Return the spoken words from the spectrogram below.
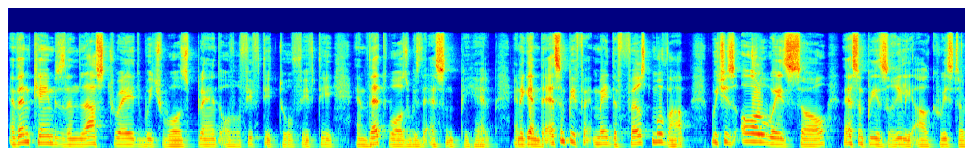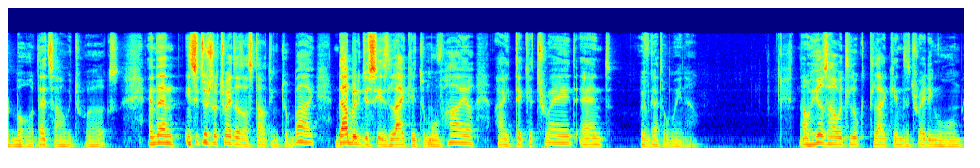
And then came the last trade which was planned over 52.50 and that was with the S&P help. And again, the S&P made the first move up, which is always so. The S&P is really our crystal ball. That's how it works. And then institutional traders are starting to buy. WDC is likely to move higher. I take a trade trade and we've got a winner. Now here's how it looked like in the trading room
